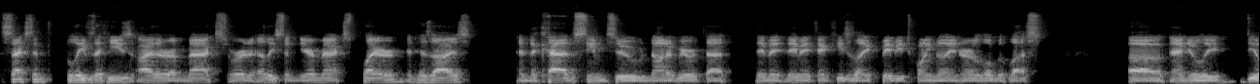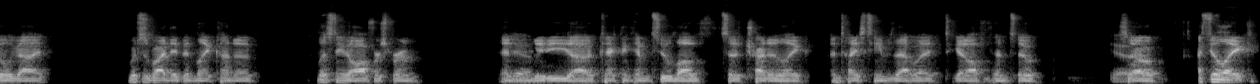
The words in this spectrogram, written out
Sexton believes that he's either a max or at least a near max player in his eyes, and the Cavs seem to not agree with that. They may they may think he's like maybe twenty million or a little bit less uh, annually deal guy, which is why they've been like kind of listening to offers for him and Yeah. maybe uh, connecting him to Love to try to like entice teams that way to get off of him too. Yeah. So I feel like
